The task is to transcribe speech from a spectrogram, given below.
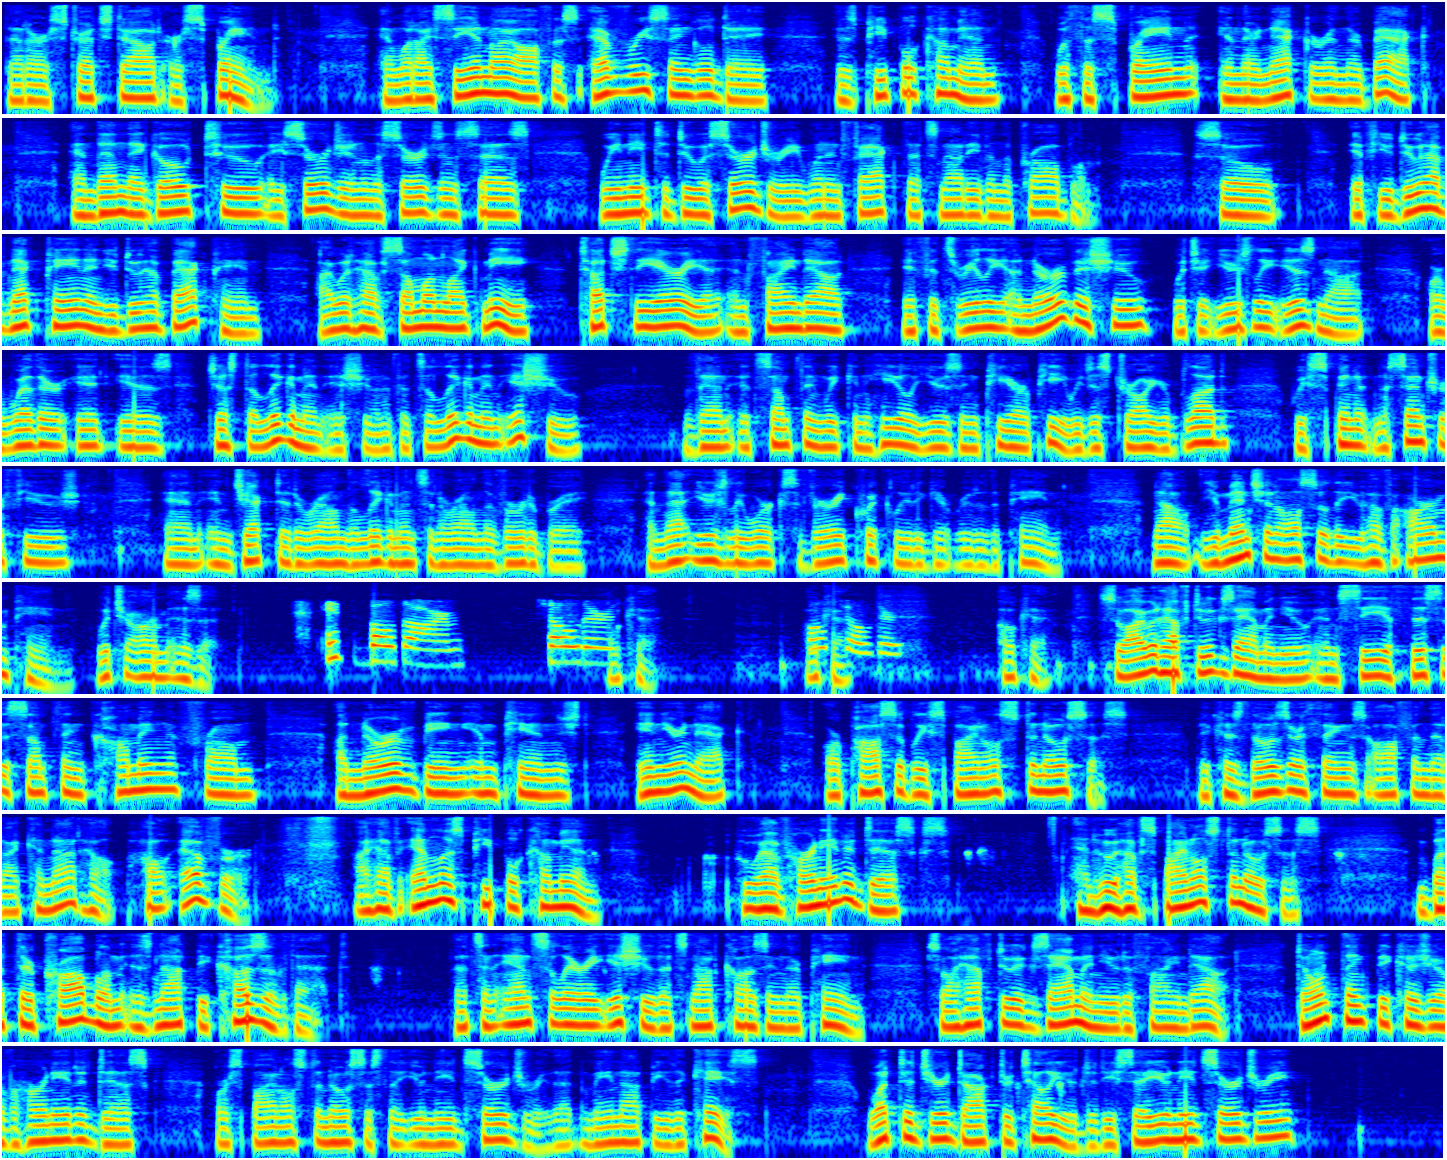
that are stretched out or sprained. And what I see in my office every single day is people come in with a sprain in their neck or in their back, and then they go to a surgeon, and the surgeon says, We need to do a surgery, when in fact that's not even the problem. So if you do have neck pain and you do have back pain, I would have someone like me touch the area and find out if it's really a nerve issue, which it usually is not, or whether it is just a ligament issue. And if it's a ligament issue, then it's something we can heal using PRP. We just draw your blood, we spin it in a centrifuge, and inject it around the ligaments and around the vertebrae. And that usually works very quickly to get rid of the pain. Now, you mentioned also that you have arm pain. Which arm is it? It's both arms, shoulders, Okay. both Okay. shoulders. Okay. So I would have to examine you and see if this is something coming from a nerve being impinged in your neck or possibly spinal stenosis because those are things often that I cannot help. However, I have endless people come in who have herniated discs and who have spinal stenosis, but their problem is not because of that. That's an ancillary issue that's not causing their pain. So I have to examine you to find out. Don't think because you have a herniated disc or spinal stenosis that you need surgery. That may not be the case. What did your doctor tell you? Did he say you need surgery?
